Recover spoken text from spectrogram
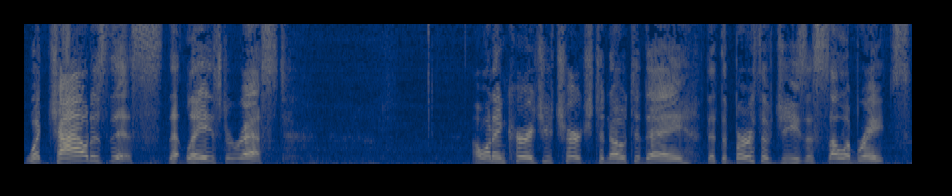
What child is this that lays to rest? I want to encourage you, church, to know today that the birth of Jesus celebrates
